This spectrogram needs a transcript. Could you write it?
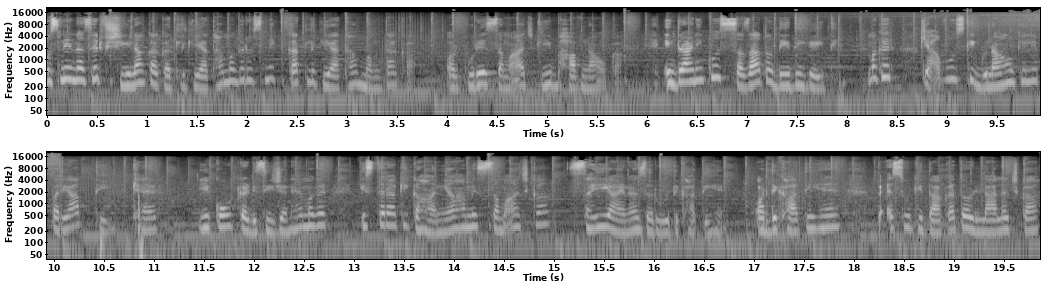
उसने न सिर्फ़ शीना का कत्ल किया था, मगर उसने कत्ल किया था ममता का और पूरे समाज की भावनाओं का। इंद्राणी को सजा तो दे दी गई थी, मगर क्या वो उसकी गुनाहों के लिए पर्याप्त थी? खैर, ये कोर्ट का डिसीज़न है, मगर इस तरह की कहानियाँ हमें समाज का सही आईना ज़रूर दिखाती हैं, और दिखाती हैं पैसों की ताकत और लालच का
